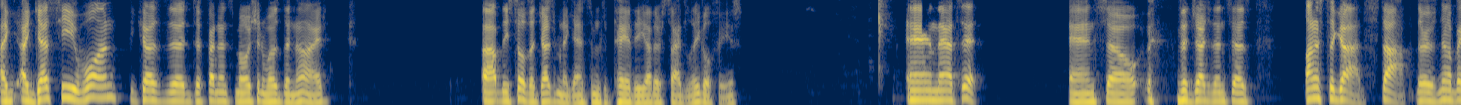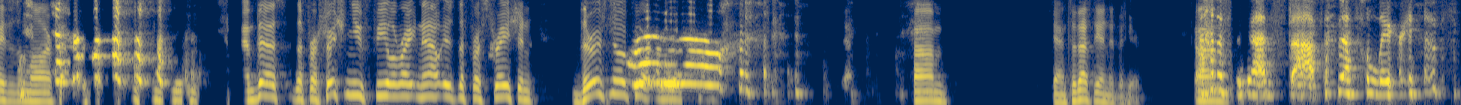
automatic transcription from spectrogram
I, I guess he won because the defendant's motion was denied. Uh, he still has a judgment against him to pay the other side's legal fees. And that's it. And so the judge then says, honest to God, stop. There's no basis in law. and this, the frustration you feel right now is the frustration. There is no court. um, yeah, and so that's the end of it here. Um, honest to God, stop. That's hilarious.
